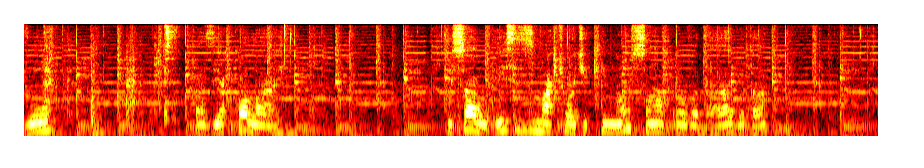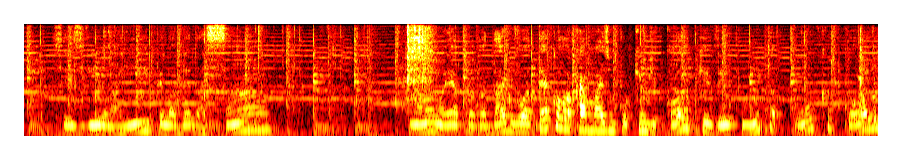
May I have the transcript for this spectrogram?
vou fazer a colagem. Pessoal, esses smartwatch aqui não são a prova d'água, tá? Vocês viram aí pela vedação. Não é a prova d'água. Vou até colocar mais um pouquinho de cola, porque veio com muita pouca cola.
